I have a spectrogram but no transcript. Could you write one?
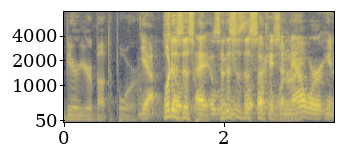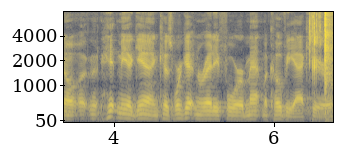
beer you're about to pour. Yeah. What so, is this one? Uh, so this is the second Okay, so one, now right? we're, you know, uh, hit me again because we're getting ready for Matt Mackowiak here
